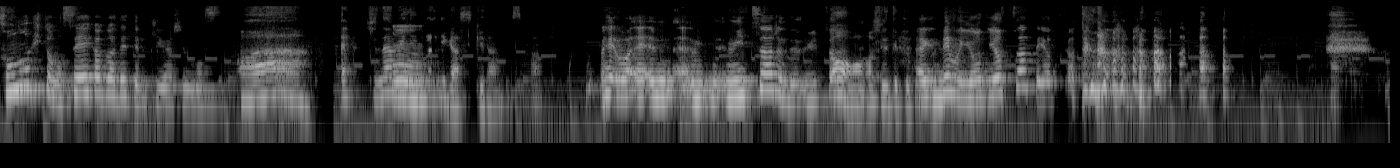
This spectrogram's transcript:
その人の性格が出てる気がします。ああ。え、ちなみに何が好きなんですか、えわええ三つあるんです三つあうんうんるんです教えてください。えでもよ四つあって四つ買った。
